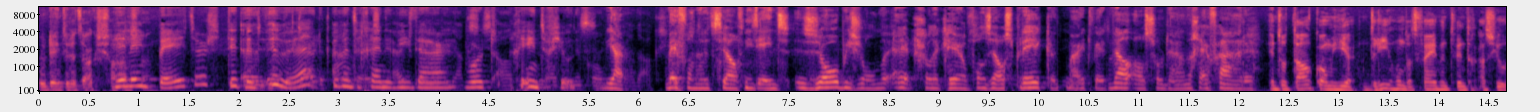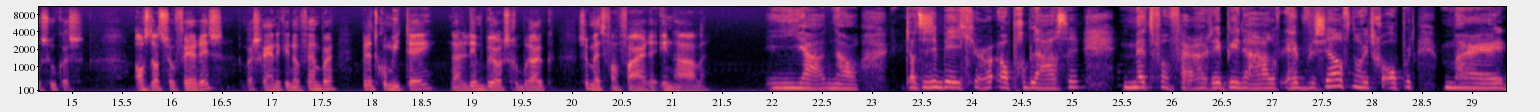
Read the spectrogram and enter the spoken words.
Hoe denkt u dat de actie zal Helene Peters, dit bent uh, u, hè? U bent degene die daar wordt geïnterviewd. Ja, wij vonden het zelf niet eens zo bijzonder. Eigenlijk heel vanzelfsprekend. Maar het werd wel als zodanig ervaren. In totaal komen hier 325 asielzoekers. Als dat zover is, waarschijnlijk in november... wil het comité, naar Limburgs gebruik, ze met fanfare inhalen. Ja, nou, dat is een beetje opgeblazen. Met van binnenhalen hebben we zelf nooit geopperd. Maar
